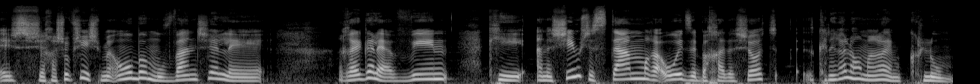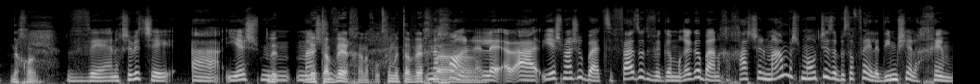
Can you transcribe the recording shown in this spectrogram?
אה, שחשוב שישמעו במובן של אה, רגע להבין, כי אנשים שסתם ראו את זה בחדשות, כנראה לא אומר להם כלום. נכון. ואני חושבת שיש משהו... לתווך, אנחנו צריכים לתווך נכון, ל... יש משהו בהצפה הזאת, וגם רגע בהנכחה של מה המשמעות של זה בסוף לילדים שלכם,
